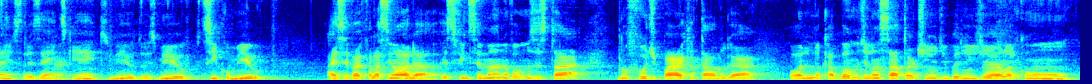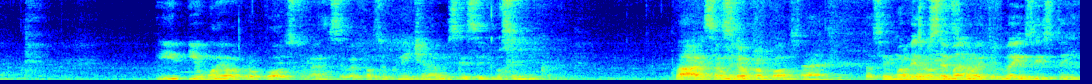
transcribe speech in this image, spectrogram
200, 300, 500, mil, 2 mil, 5 mil. Aí você vai falar assim: olha, esse fim de semana vamos estar no food park em tal lugar. Olha, acabamos de lançar a tortinha de berinjela com. E, e o maior propósito, né? Você vai fazer o cliente não esquecer de você nunca. Claro, Esse é o tá melhor sempre- propósito. É, tá sempre Uma vez por semana, oi, mensagem. tudo bem, existe, hein?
